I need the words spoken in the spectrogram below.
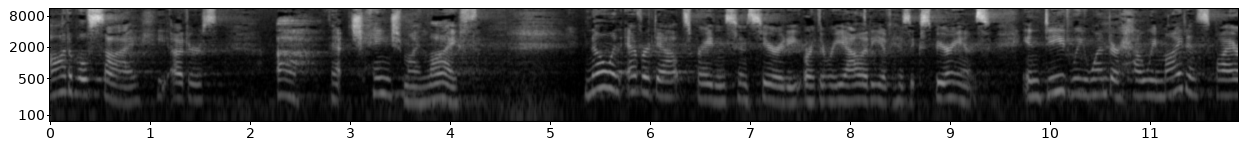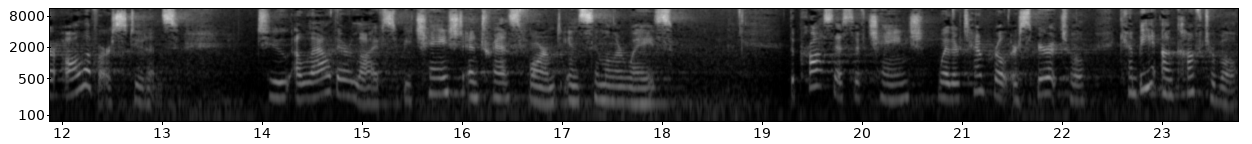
audible sigh, he utters, Ah, oh, that changed my life. No one ever doubts Braden's sincerity or the reality of his experience. Indeed, we wonder how we might inspire all of our students to allow their lives to be changed and transformed in similar ways. The process of change, whether temporal or spiritual, can be uncomfortable.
